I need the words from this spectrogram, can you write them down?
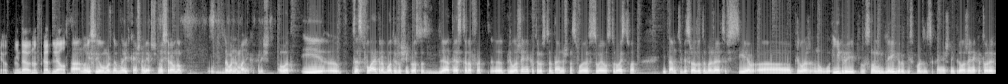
Я вот недавно продлял. А, ну если его можно обновить, конечно, легче. Но все равно довольно маленькое количество. Вот. И э, TestFlight работает очень просто для тестеров. Это приложение, которое устанавливаешь на свое, свое устройство, и там тебе сразу отображаются все э, прилож... ну, игры, в основном для игр используются, конечно, и приложения, которые,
